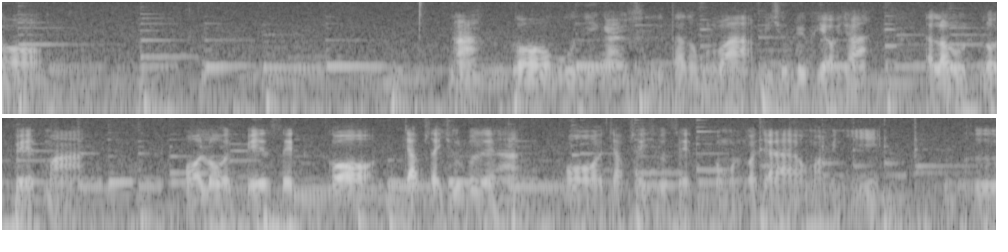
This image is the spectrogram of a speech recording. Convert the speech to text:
ก็อะก็พูดง่ายๆคือถ้าสมมติว่ามีชุดเพียวๆใช่ไหมแล้วเราโหลดเบสมา พอโหลดเบสเสร็จก็จับใส่ชุดไปเลยฮะ พอจับใส่ชุดเสร็จก็มันก็จะได้ออกมาเป็นอย่างนี้ คือ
